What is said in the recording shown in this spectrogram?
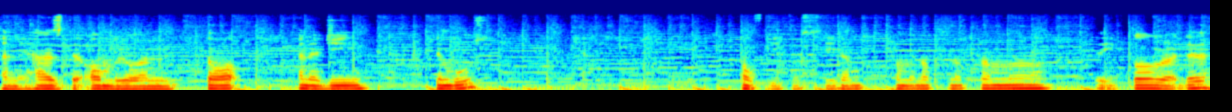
And it has the Umbreon dark energy symbols. Hopefully you can see them coming up in the camera. There you go right there.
